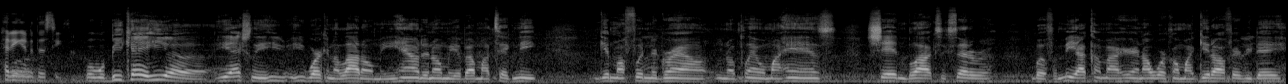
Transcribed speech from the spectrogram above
heading well, into this season? Well, with BK, he uh, he actually he, he working a lot on me. He hounding on me about my technique, getting my foot in the ground, you know, playing with my hands, shedding blocks, etc. But for me, I come out here and I work on my get off every day.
